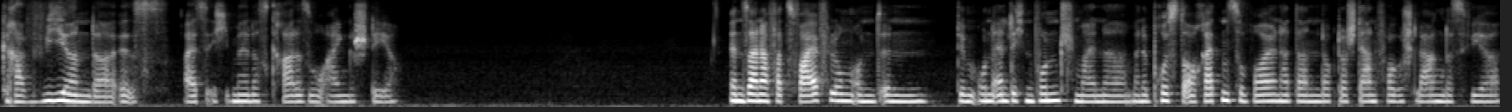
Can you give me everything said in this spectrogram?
gravierender ist, als ich mir das gerade so eingestehe. In seiner Verzweiflung und in dem unendlichen Wunsch, meine, meine Brüste auch retten zu wollen, hat dann Dr. Stern vorgeschlagen, dass wir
